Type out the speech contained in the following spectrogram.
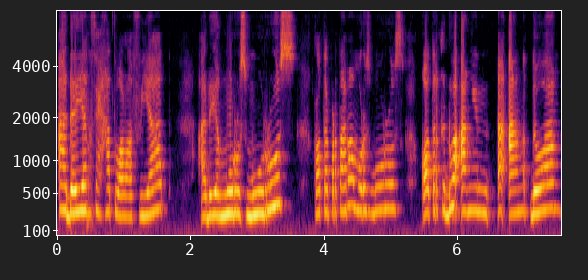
ada yang sehat walafiat, ada yang murus-murus. Kloter pertama murus-murus, kloter kedua angin eh, anget doang,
